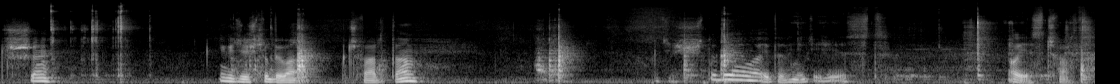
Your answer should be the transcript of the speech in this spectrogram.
Trzy. I gdzieś tu była czwarta. Gdzieś tu była i pewnie gdzieś jest. O, jest czwarta.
